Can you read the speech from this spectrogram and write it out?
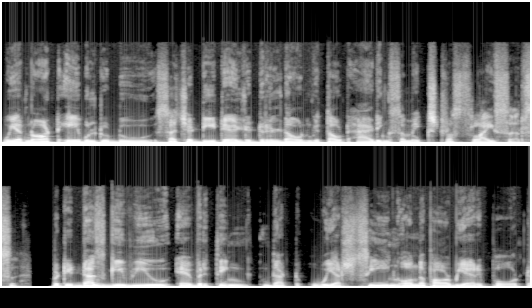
we are not able to do such a detailed drill down without adding some extra slicers. But it does give you everything that we are seeing on the Power BI report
